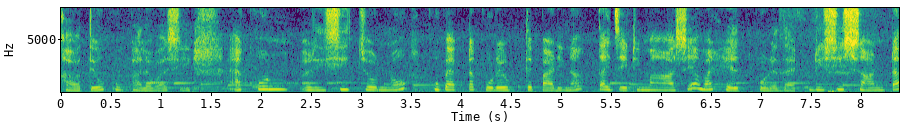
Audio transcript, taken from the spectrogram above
খাওয়াতেও খুব ভালোবাসি। এখন ঋষির জন্য খুব একটা করে উঠতে পারি না, তাই জেঠিমা আসে আমার হেল্প করে দেয়। ঋষির সানটা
